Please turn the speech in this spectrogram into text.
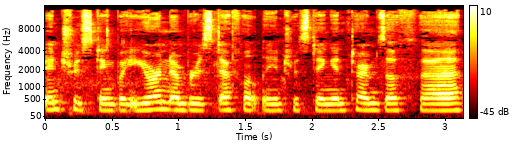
interesting, but your number is definitely interesting in terms of. Uh,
